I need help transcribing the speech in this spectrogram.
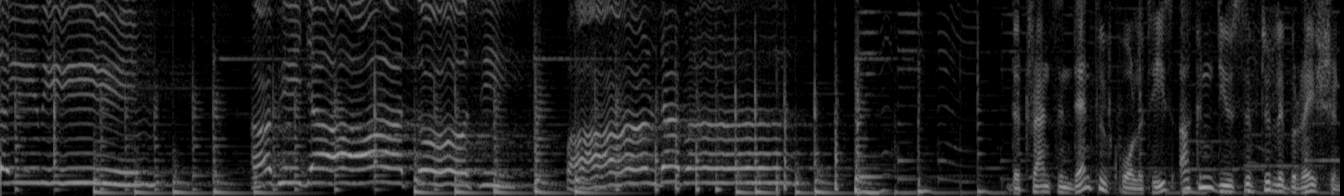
दैवीम् अभिजातोऽसि पाण्डव The transcendental qualities are conducive to liberation,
